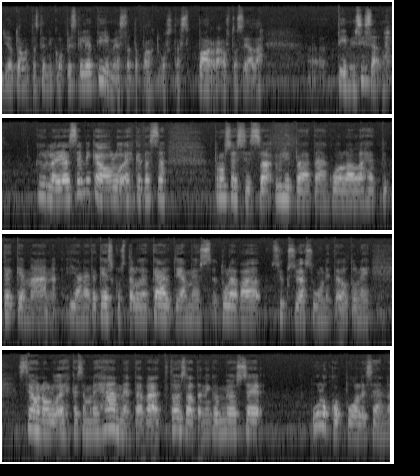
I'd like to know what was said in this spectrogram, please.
ja toivottavasti niin opiskelijatiimeissä tapahtuu sitä sparrausta siellä ä, tiimin sisällä. Kyllä, ja se mikä on ollut ehkä tässä prosessissa ylipäätään, kun ollaan lähdetty tekemään ja näitä keskusteluja käyty ja myös tulevaa syksyä suunniteltu, niin se on ollut ehkä semmoinen hämmentävä, että toisaalta niin myös se ulkopuolisen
